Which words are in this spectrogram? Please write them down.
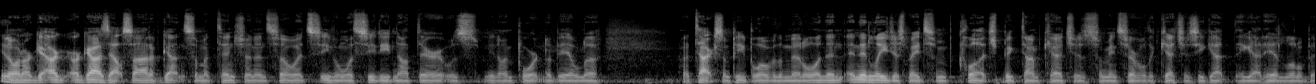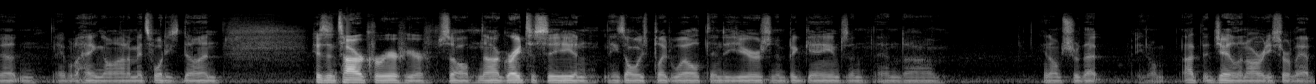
you know, and our, our, our guys outside have gotten some attention, and so it's even with CeeDee not there, it was you know important to be able to attack some people over the middle, and then and then Lee just made some clutch, big time catches. I mean, several of the catches he got he got hit a little bit and able to hang on. I mean, it's what he's done his entire career here. So now great to see, and he's always played well at the end of years and in big games, and and um, you know I'm sure that you know I, Jalen already certainly had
